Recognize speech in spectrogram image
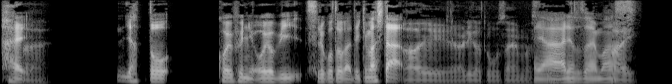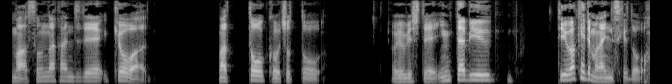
はい。やっとこういうふうにお呼びすることができました。はい。ありがとうございます。いやーありがとうございます。はいまあそんな感じで今日は、まあトークをちょっとお呼びしてインタビューっていうわけでもないんですけど、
